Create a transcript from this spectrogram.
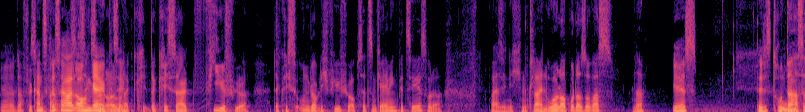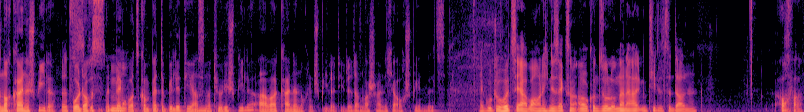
Ja, dafür kannst, kriegst du halt also auch einen 600 Euro, Gaming-PC. Da, da kriegst du halt viel für. Da kriegst du unglaublich viel für. Ob es jetzt ein Gaming-PC ist oder, weiß ich nicht, einen kleinen Urlaub oder sowas. Ne? Yes. Das ist true. Und da hast du noch keine Spiele. Das Obwohl doch, mit Backwards Compatibility hast du Mhm. natürlich Spiele, aber keine neuen Spiele, die du dann wahrscheinlich ja auch spielen willst. ja gut, du holst ja aber auch nicht eine 600-Euro-Konsole, um deine alten Titel zu daddeln. Auch wahr.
